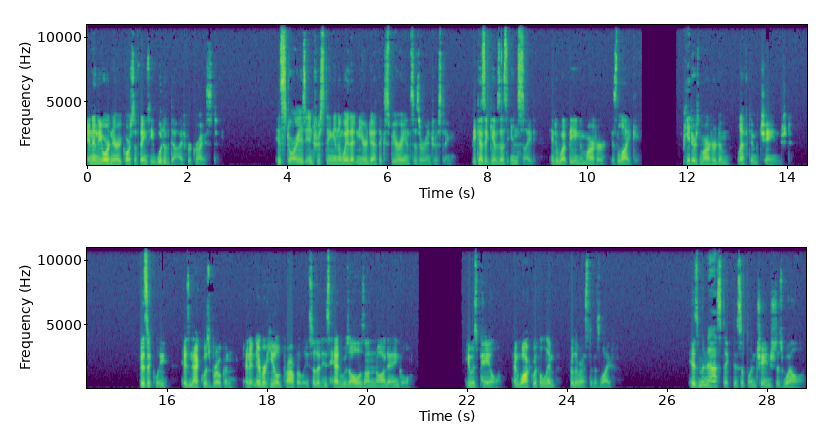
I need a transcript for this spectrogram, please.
and in the ordinary course of things he would have died for Christ. His story is interesting in the way that near death experiences are interesting, because it gives us insight into what being a martyr is like. Peter's martyrdom left him changed. Physically, his neck was broken, and it never healed properly, so that his head was always on an odd angle. He was pale and walked with a limp for the rest of his life. His monastic discipline changed as well.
